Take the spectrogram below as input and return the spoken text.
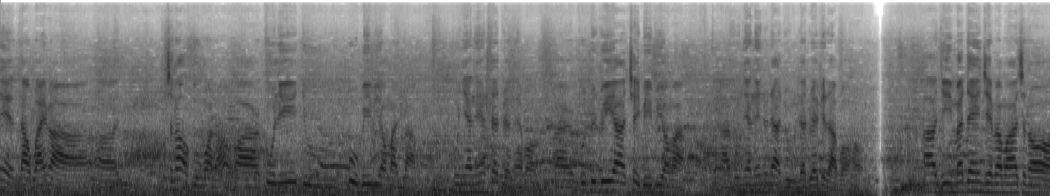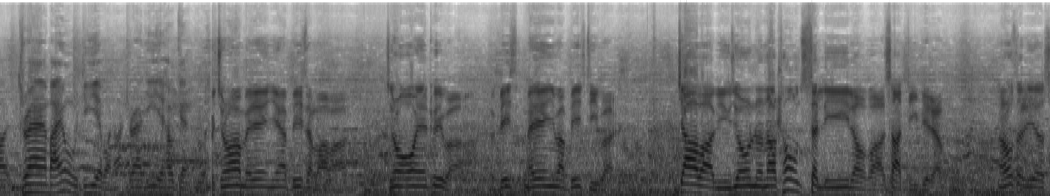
နှစ်နောက်ပိုင်းမှာအာကျွန်တော်အကူပေါ့နော်အာကိုလေးသူပို့ပေးပြီးတော့မှဒီမှာကိုညံနဲ့ဆက်တွင်နေပေါ့အာကိုတွေ့တွေ့ရချိတ်ပေးပြီးတော့မှအာကိုညံနဲ့တို့နဲ့အတူလက်တွဲဖြစ်တာပေါ့ဟုတ်အာဒီမတ်တန်ချင်ပါမှာကျွန်တော် drum ဘိုင်းကိုတီးရပေါ့နော် drum တီးရဟုတ်ကဲ့ကျွန်တော်ကမရင်းရင်ဘေးစမှာပါကျွန်တော် online ထွေးပါဘေးမရင်းရင်မှာ base တီးပါကြာပါပြီကျွန်တော်2014လောက်ကစတီးပြတာ 2014လောက်စ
